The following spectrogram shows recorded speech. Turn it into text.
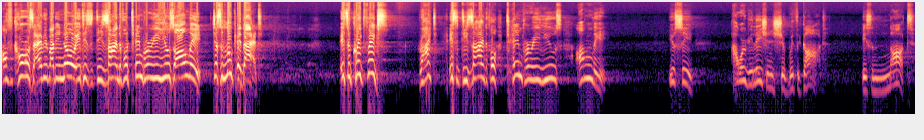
Of course, everybody know it is designed for temporary use only. Just look at that. It's a quick fix, right? It's designed for temporary use only. You see, our relationship with God is not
